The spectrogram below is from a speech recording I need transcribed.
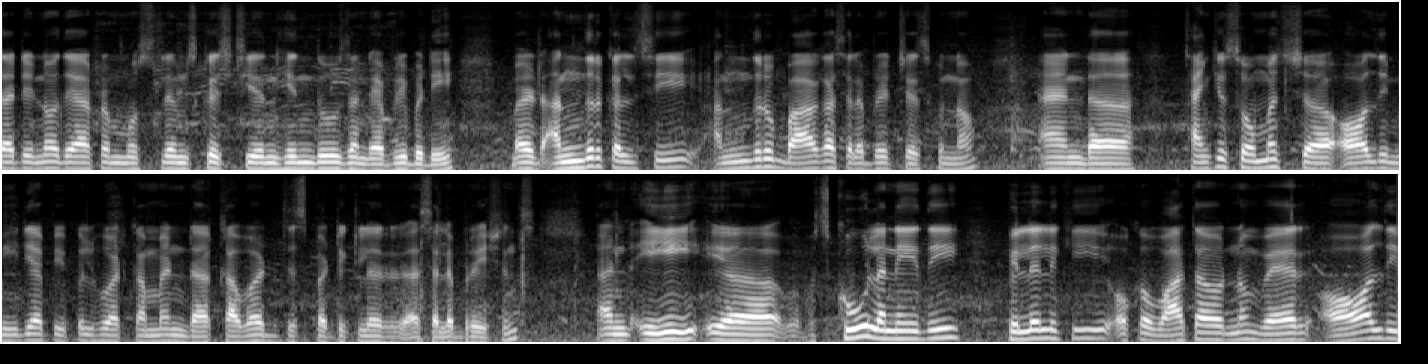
that you know they are from Muslims Christian Hindus and everybody but అందరూ కలిసి అందరూ బాగా సెలబ్రేట్ చేసుకున్నాం. And thank you so much all the media people who had come and covered this particular celebrations and ఈ uh, స్కూల్ అనేది పిల్లలకి ఒక వాతావరణం where all the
